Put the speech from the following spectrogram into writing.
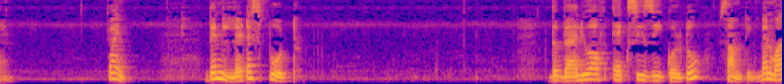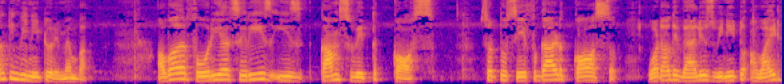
on. Fine. Then let us put the value of x is equal to something. Then one thing we need to remember. Our Fourier series is comes with cos. So to safeguard cos what are the values we need to avoid?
